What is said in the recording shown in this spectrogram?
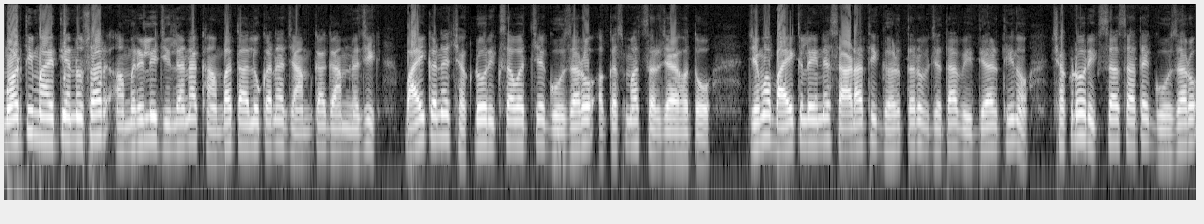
મળતી માહિતી અનુસાર અમરેલી જિલ્લાના ખાંભા તાલુકાના જામકા ગામ નજીક બાઇક અને છકડો રિક્ષા વચ્ચે ગોઝારો અકસ્માત સર્જાયો હતો, જેમાં બાઇક લઈને શાળાથી ઘર તરફ જતા વિદ્યાર્થીનો છકડો રિક્ષા સાથે ગોઝારો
